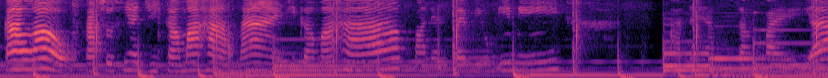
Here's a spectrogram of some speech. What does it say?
kalau kasusnya jika mahal. Nah jika mahal panen premium ini ada yang sampai ya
